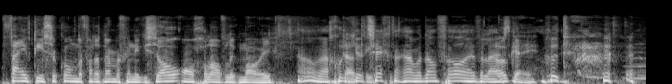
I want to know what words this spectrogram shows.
15 seconden van het nummer vind ik zo ongelooflijk mooi. Oh, nou goed dat, Dat je het ik- zegt. Dan gaan we dan vooral even Oké, luisteren. goed.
